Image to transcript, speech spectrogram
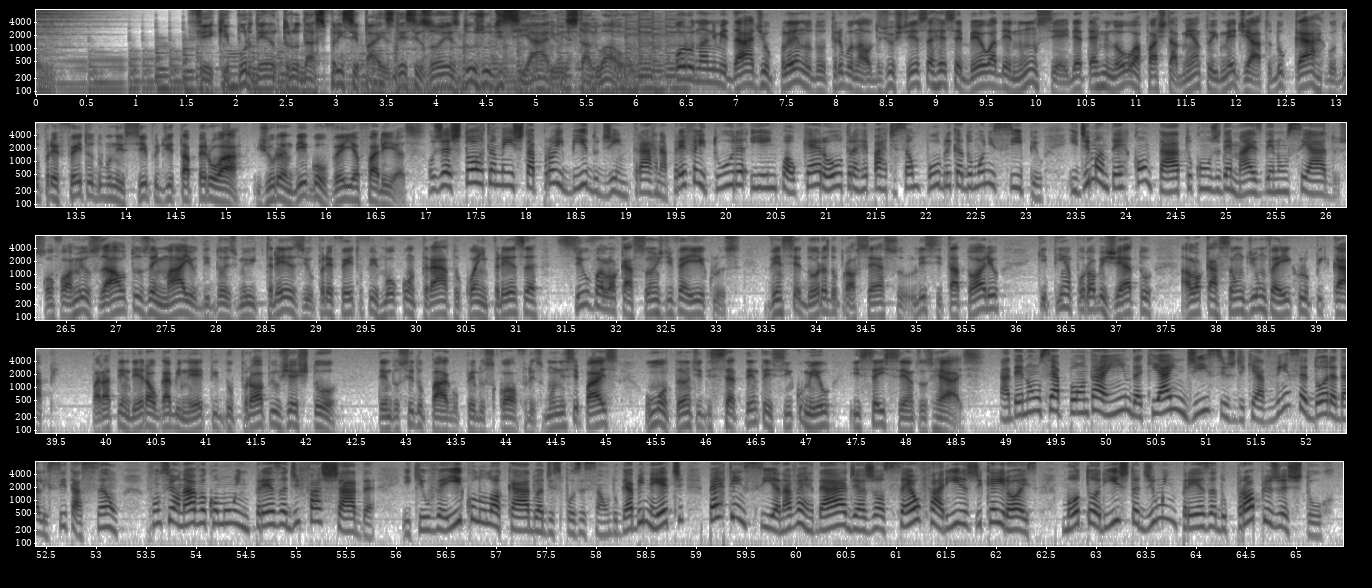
Fique por dentro das principais decisões do Judiciário Estadual. Por unanimidade, o Pleno do Tribunal de Justiça recebeu a denúncia e determinou o afastamento imediato do cargo do prefeito do município de Itaperoá, Jurandi Gouveia Farias. O gestor também está proibido de entrar na prefeitura e em qualquer outra repartição pública do município e de manter contato com os demais denunciados. Conforme os autos, em maio de 2013, o prefeito firmou contrato com a empresa Silva Locações de Veículos, vencedora do processo licitatório que tinha por objeto a locação de um veículo picape para atender ao gabinete do próprio gestor, tendo sido pago pelos cofres municipais um montante de R$ 75.600. A denúncia aponta ainda que há indícios de que a vencedora da licitação funcionava como uma empresa de fachada e que o veículo locado à disposição do gabinete pertencia, na verdade, a José Farias de Queiroz, motorista de uma empresa do próprio gestor.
